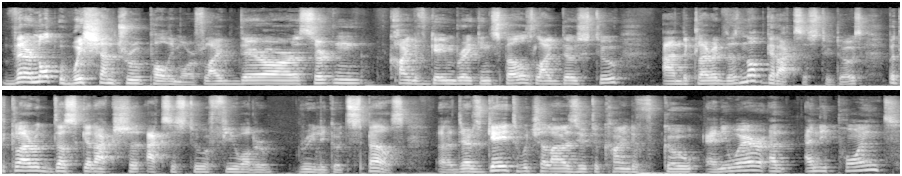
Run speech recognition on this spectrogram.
they're not wish and true polymorph. Like there are certain kind of game breaking spells like those two, and the cleric does not get access to those, but the cleric does get access to a few other really good spells. Uh, there's Gate, which allows you to kind of go anywhere at any point.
